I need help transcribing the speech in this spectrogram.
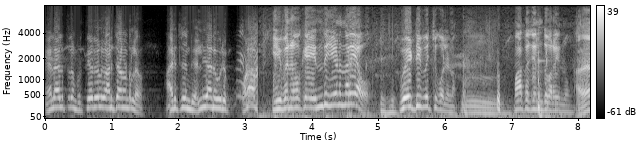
മേലാലത്തിലും വൃത്തികേടുകൾ കാണിച്ചാണുണ്ടല്ലോ ഇവനൊക്കെ എന്ത് ചെയ്യണമെന്നറിയാവോ? വെടി വെച്ച് കൊല്ലണം. മാത്തച്ഛൻ എന്ത് പറയുന്നു? അതെ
